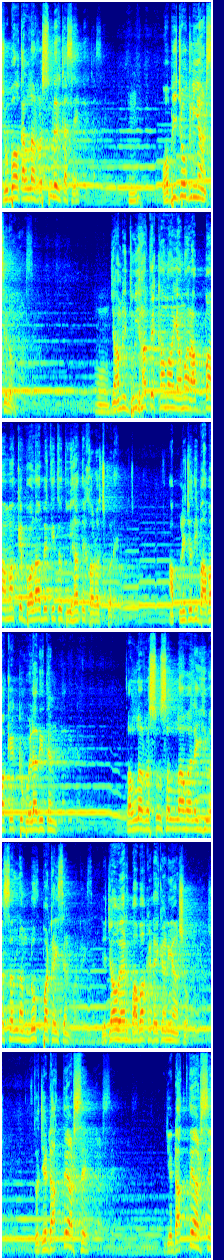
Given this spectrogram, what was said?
যুবক আল্লাহ রসুলের কাছে হুম। অভিযোগ নিয়ে আসছিল যে আমি দুই হাতে কামাই আমার আব্বা আমাকে বলা ব্যতীত দুই হাতে খরচ করে। আপনি যদি বাবাকে একটু বলে দিতেন তো আল্লাহ রসুল সাল্লাহ আলহি ওয়াসাল্লাম লোক পাঠাইছেন যে যাও এর বাবাকে ডেকে নিয়ে আসো। তো যে ডাকতে আসছে, যে ডাকতে আসছে,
